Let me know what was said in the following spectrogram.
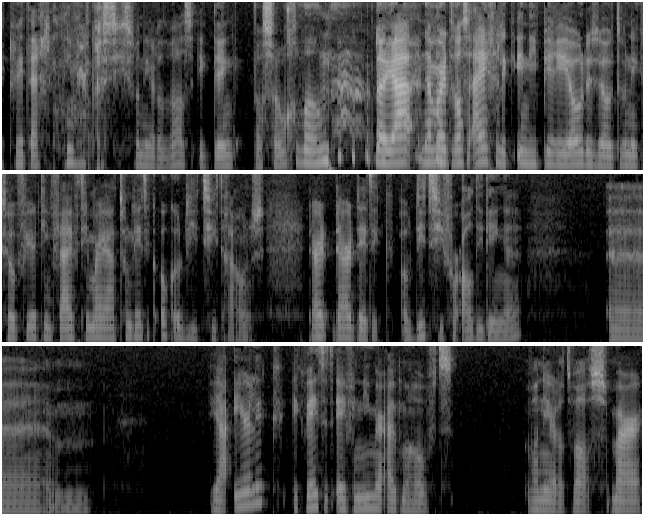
ik weet eigenlijk niet meer precies wanneer dat was. Ik denk Het was zo gewoon. Nou ja, nou, maar het was eigenlijk in die periode zo, toen ik zo 14, 15, maar ja, toen deed ik ook auditie trouwens. Daar, daar deed ik auditie voor al die dingen. Ehm, ja, eerlijk, ik weet het even niet meer uit mijn hoofd wanneer dat was. Maar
